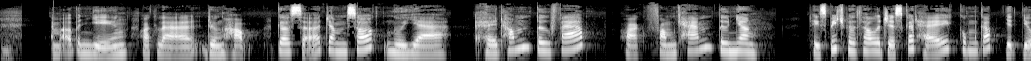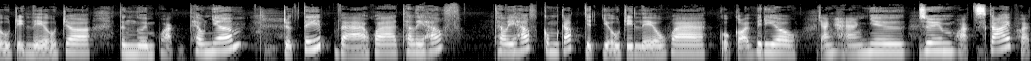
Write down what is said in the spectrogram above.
Ừ. Ở bệnh viện hoặc là trường học, cơ sở chăm sóc người già, hệ thống tư pháp hoặc phòng khám tư nhân thì speech pathologist có thể cung cấp dịch vụ trị liệu cho từng người hoặc theo nhóm trực tiếp và qua telehealth telehealth cung cấp dịch vụ trị liệu qua cuộc gọi video, chẳng hạn như Zoom hoặc Skype hoặc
